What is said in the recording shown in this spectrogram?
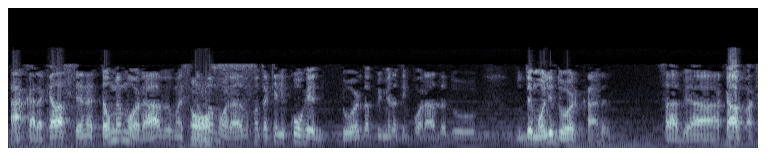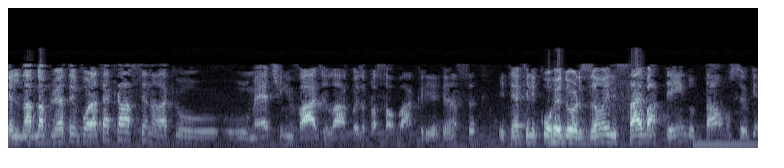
Ah, cara, aquela cena é tão memorável, mas tão Nossa. memorável quanto aquele corredor da primeira temporada do, do Demolidor, cara. Sabe? A, aquela, aquele, na, na primeira temporada tem aquela cena lá que o, o Matt invade lá a coisa pra salvar a criança. E tem aquele corredorzão, ele sai batendo tal, não sei o que.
